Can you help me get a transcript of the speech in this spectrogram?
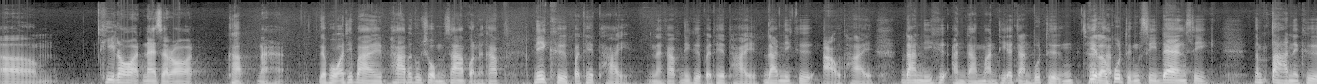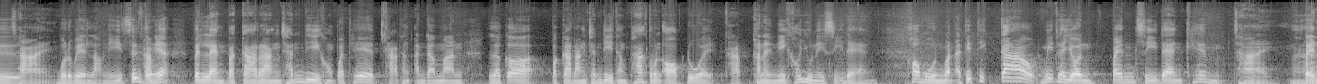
เอิ่มที่รอดน่าจะรอดครับ นะฮะ เดี๋ยวผมอธิบายภาพให้คุณผู้ชมทราบก่อนนะครับ นี่คือประเทศไทยนะครับ นี่คือประเทศไทย ด้านนี้คืออ่าวไทย ด้านนี้คืออันดามันที่อาจารย์พูดถึงใช่ที่เราครับพูดถึงสีแดงสีน้ำตาลเนี่ยคือใช่บริเวณเหล่านี้ ซึ่งตรงเนี้ยเป็นแหล่งปะการังชั้นดีของประเทศครับทางอันดามัน แล้วก็ปะการังชั้นดีทางภาคตะวันออกด้วยครับขณะนี้เขาอยู่ในสีแดง ข้อมูลวันอาทิตย์ที่ 9 มิถุนายนเป็นสีแดงเข้มใช่อ่าเป็น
